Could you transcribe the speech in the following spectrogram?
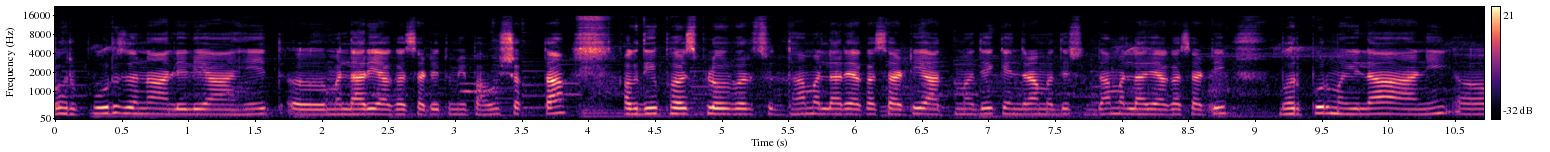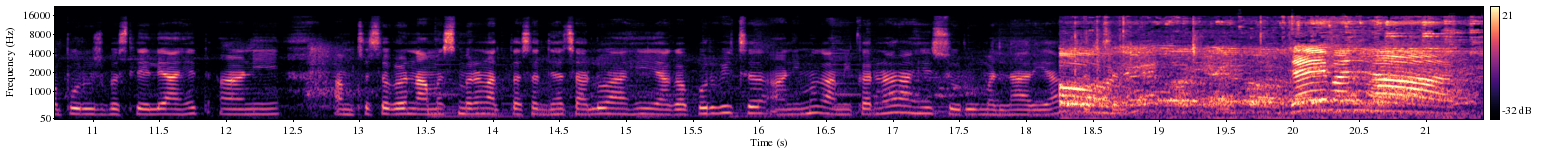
भरपूर जण आलेली आहेत. मल्हारी यागासाठी तुम्ही पाहू शकता. अगदी फर्स्ट फ्लोअरवर सुद्धा मल्हारी यागासाठी आतमध्ये केंद्रामध्ये सुद्धा मल्हारी यागासाठी भरपूर महिला आणि पुरुष बसलेले आहेत. आणि आमचं सगळं नामस्मरण आत्ता सध्या चालू आहे यागापूर्वीचं. आणि मग आम्ही करणार आहे सुरू मल्हार या जय मल्हार!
